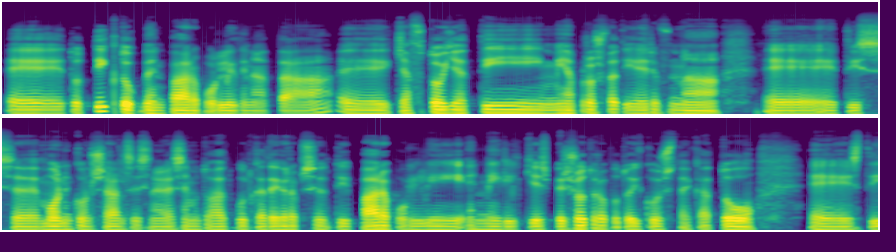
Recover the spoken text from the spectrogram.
Ε, το TikTok μπαίνει πάρα πολύ δυνατά ε, και αυτό γιατί μια πρόσφατη έρευνα ε, της ε, Morning Consult σε συνεργασία με το AdWord κατέγραψε ότι πάρα πολλοί ενήλικες, περισσότερο από το 20% ε, στη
